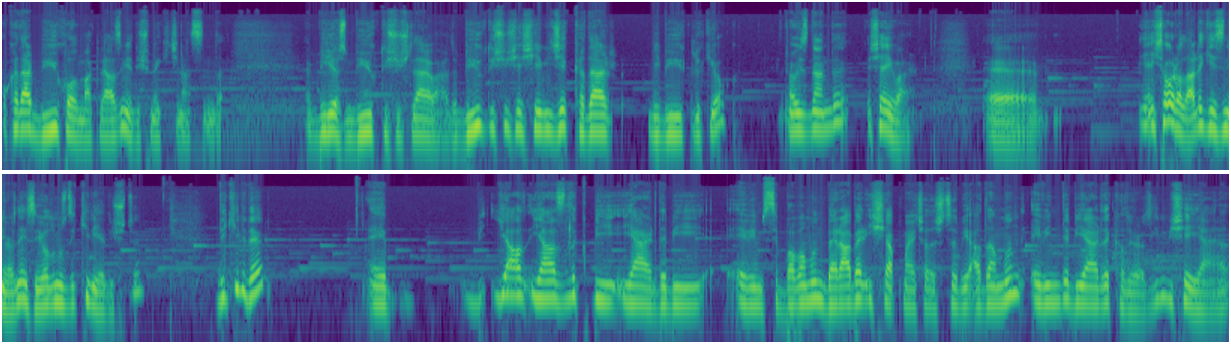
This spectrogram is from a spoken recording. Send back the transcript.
o kadar büyük olmak lazım ya düşmek için aslında. Biliyorsun büyük düşüşler vardır. Büyük düşüş yaşayabilecek kadar bir büyüklük yok. O yüzden de şey var. E, ya işte oralarda geziniyoruz. Neyse yolumuz Dikili'ye düştü. Dikili'de e, yaz- yazlık bir yerde bir evimsi babamın beraber iş yapmaya çalıştığı bir adamın evinde bir yerde kalıyoruz gibi bir şey yani.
